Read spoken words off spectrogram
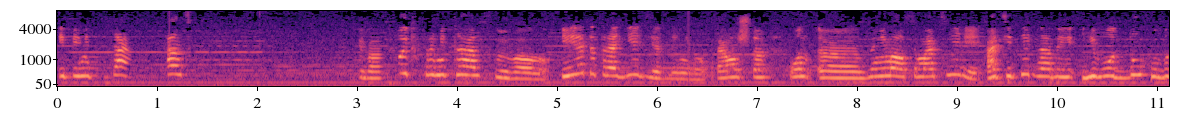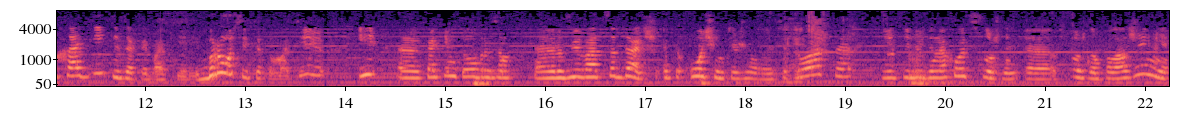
эпиметанского входит в прометанскую волну. И это трагедия для него, потому что он э, занимался материей, а теперь надо его духу выходить из этой материи, бросить эту материю и э, каким-то образом э, развиваться дальше. Это очень тяжелая ситуация, и эти люди находятся в, сложной, э, в сложном положении.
